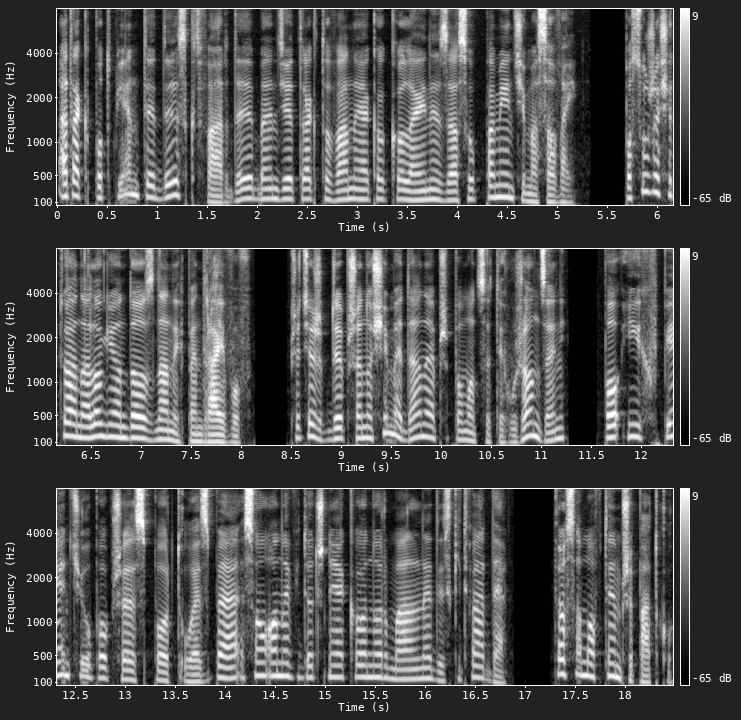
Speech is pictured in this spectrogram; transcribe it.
a tak podpięty dysk twardy będzie traktowany jako kolejny zasób pamięci masowej. Posłużę się tu analogią do znanych pendrive'ów. Przecież gdy przenosimy dane przy pomocy tych urządzeń, po ich wpięciu poprzez port USB są one widoczne jako normalne dyski twarde. To samo w tym przypadku.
